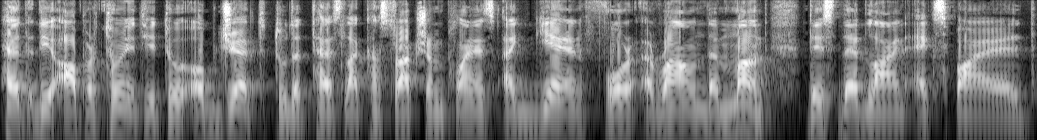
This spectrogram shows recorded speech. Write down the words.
had the opportunity to object to the Tesla construction plans again for around a month. This deadline expired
